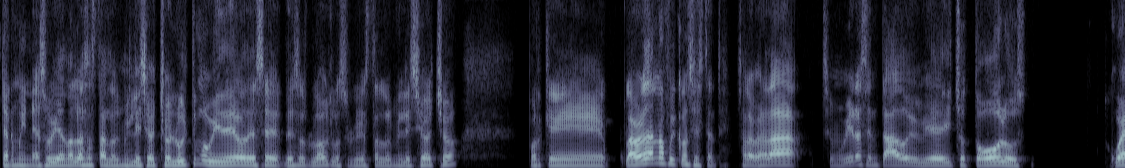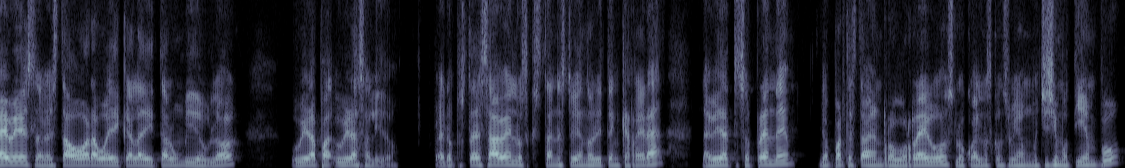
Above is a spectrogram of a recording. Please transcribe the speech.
terminé subiéndolas hasta el 2018. El último video de, ese, de esos blogs lo subí hasta el 2018 porque la verdad no fui consistente. O sea, la verdad, si me hubiera sentado y hubiera dicho todos los jueves, a esta hora voy a dedicar a editar un videoblog, hubiera, hubiera salido. Pero pues ustedes saben, los que están estudiando ahorita en carrera, la vida te sorprende. Yo aparte estaba en roborregos, lo cual nos consumía muchísimo tiempo,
